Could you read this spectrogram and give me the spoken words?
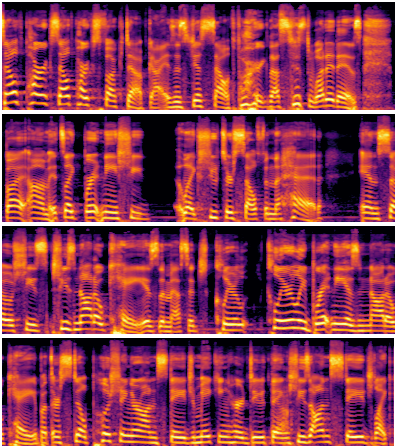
South Park. South Park's fucked up, guys. It's just South Park. That's just what it is. But um, it's like Britney. She like shoots herself in the head, and so she's she's not okay. Is the message clear? Clearly, Britney is not okay, but they're still pushing her on stage, making her do things. She's on stage like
